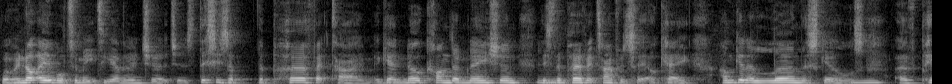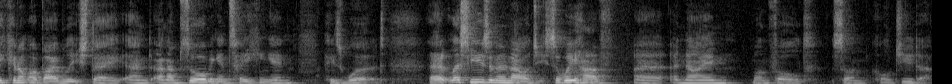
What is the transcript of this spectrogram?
when we're not able to meet together in churches, this is a, the perfect time. Again, no condemnation. Mm-hmm. This is the mm. perfect time for us to say, okay, I'm going to learn the skills mm-hmm. of picking up my Bible each day and, and absorbing and taking in His Word. Uh, let's use an analogy. So we have uh, a nine month old son called Judah.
